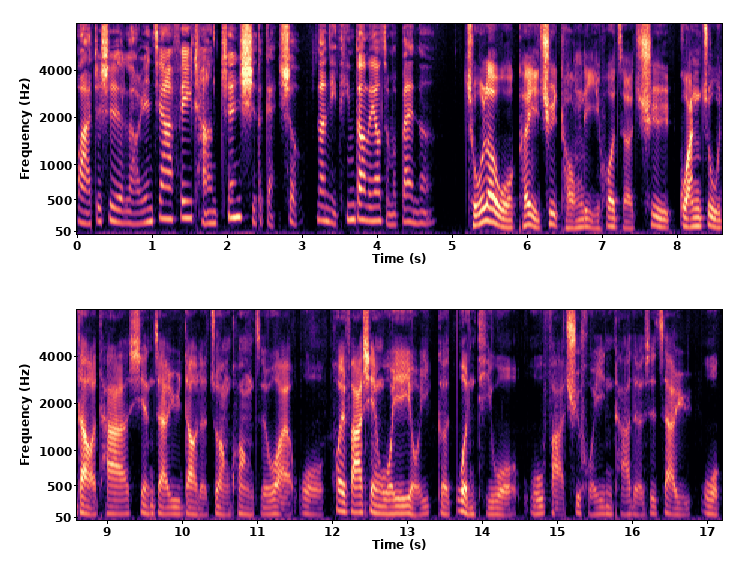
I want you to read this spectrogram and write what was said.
哇，这是老人家非常真实的感受。那你听到了要怎么办呢？除了我可以去同理或者去关注到他现在遇到的状况之外，我会发现我也有一个问题，我无法去回应他的是在于，我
